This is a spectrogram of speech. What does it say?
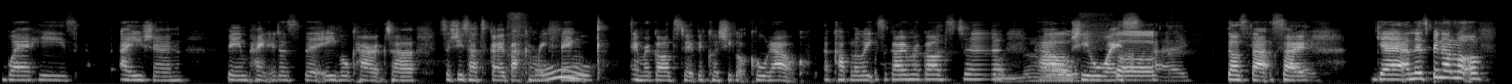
where he's Asian being painted as the evil character, so she's had to go back and rethink Oh. in regards to it because she got called out a couple of weeks ago in regards to Oh, no. how Oh, she always fuck. Okay. does that. So okay. yeah, and there's been a lot of.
